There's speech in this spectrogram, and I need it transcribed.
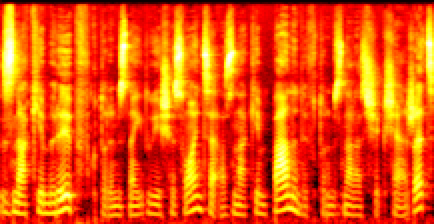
znakiem ryb, w którym znajduje się Słońce, a znakiem panny, w którym znalazł się Księżyc,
